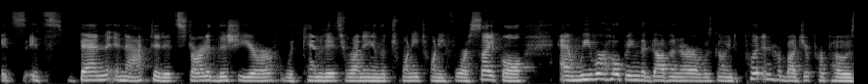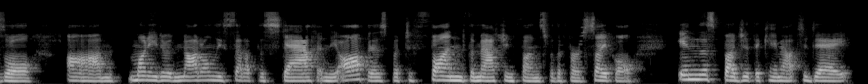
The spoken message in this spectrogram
it's it's been enacted. It started this year with candidates running in the 2024 cycle. And we were hoping the governor was going to put in her budget proposal um, money to not only set up the staff and the office, but to fund the matching funds for the first cycle in this budget that came out today,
